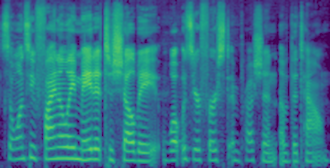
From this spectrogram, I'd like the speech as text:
So once you finally made it to Shelby, what was your first impression of the town?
